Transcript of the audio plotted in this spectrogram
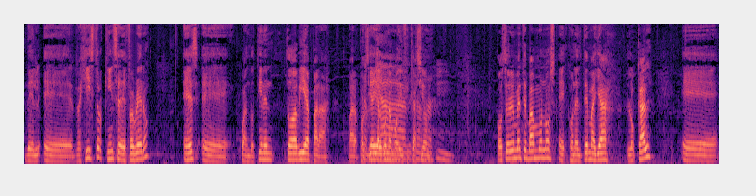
del eh, registro, 15 de febrero, es eh, cuando tienen todavía para, para por si hay alguna modificación. Posteriormente vámonos eh, con el tema ya local. Eh,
